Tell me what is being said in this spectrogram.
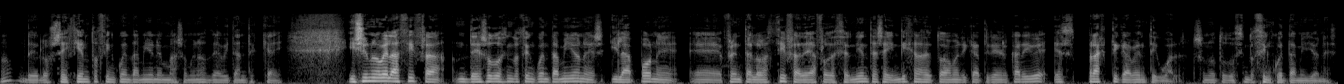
¿no? de los 650 millones más o menos de habitantes que hay. Y si uno ve la cifra de esos 250 millones y la pone eh, frente a la cifra de afrodescendientes e indígenas de toda América Latina y el Caribe, es prácticamente igual, son otros 250 millones.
